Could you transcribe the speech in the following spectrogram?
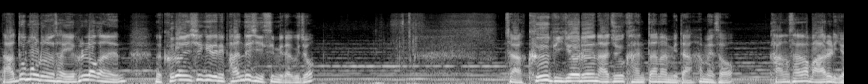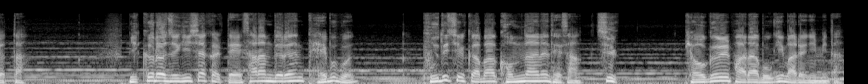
나도 모르는 사이에 흘러가는 그런 시기들이 반드시 있습니다. 그죠? 자, 그 비결은 아주 간단합니다. 하면서 강사가 말을 이었다. 미끄러지기 시작할 때 사람들은 대부분 부딪힐까봐 겁나는 대상, 즉 벽을 바라보기 마련입니다.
